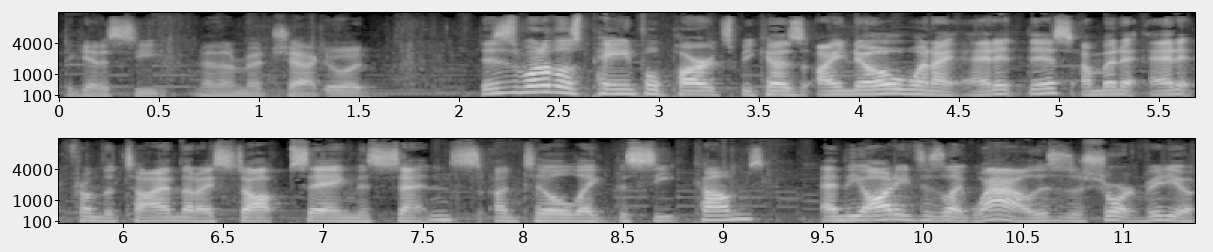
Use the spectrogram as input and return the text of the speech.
to get a seat, and then I'm gonna check. Do it. This is one of those painful parts because I know when I edit this, I'm gonna edit from the time that I stop saying this sentence until like the seat comes, and the audience is like, "Wow, this is a short video."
